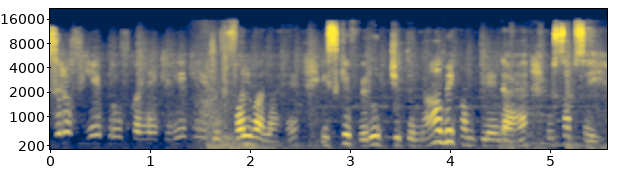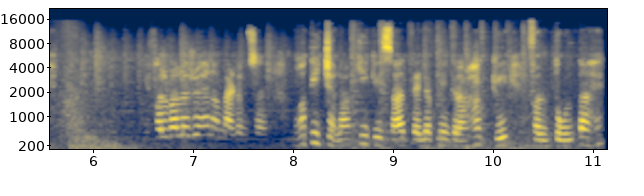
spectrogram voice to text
सिर्फ़ ये प्रूफ करने के लिए कि ये जो फल वाला है, इसके विरुद्ध जितना भी कंप्लेंट आया है, वो सब सही है। फल वाला जो है ना, मैडम सर, बहुत ही चालाकी के साथ पहले अपने ग्राहक के फल तोलता है,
